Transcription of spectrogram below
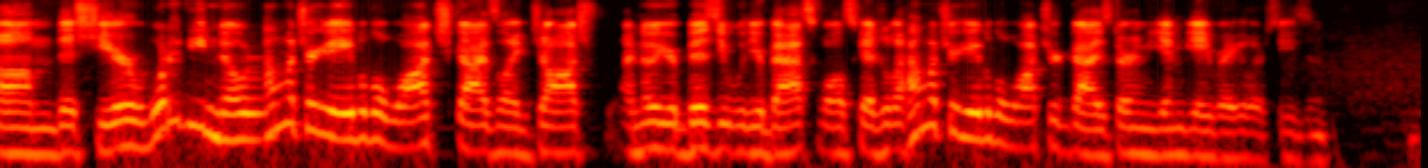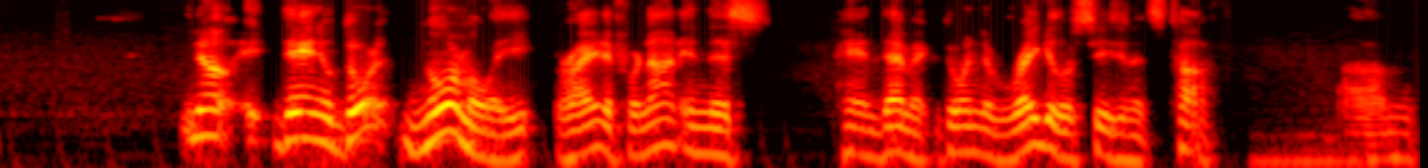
um, this year. What have you noticed? How much are you able to watch guys like Josh? I know you're busy with your basketball schedule, but how much are you able to watch your guys during the NBA regular season? You know, Daniel, normally, right, if we're not in this pandemic, during the regular season, it's tough. Um,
